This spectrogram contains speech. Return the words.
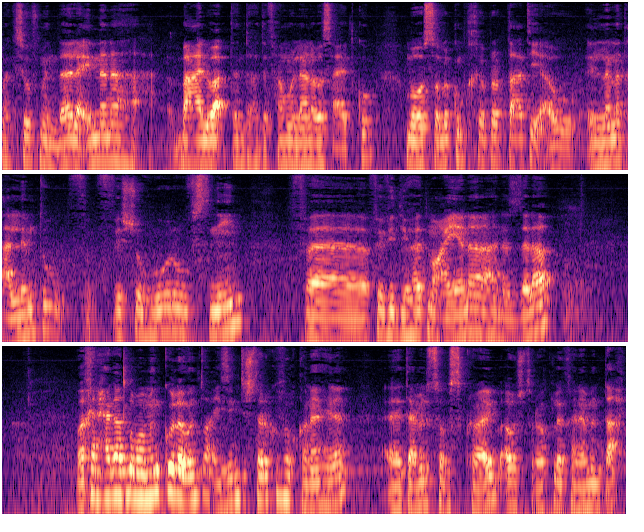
مكسوف من ده لأن أنا مع الوقت أنتوا هتفهموا ان أنا بساعدكم بوصل لكم الخبرة بتاعتي أو اللي أنا اتعلمته في- شهور وفي سنين في في فيديوهات معينة هنزلها وآخر حاجة هطلبها منكم لو أنتوا عايزين تشتركوا في القناة هنا آه، تعملوا subscribe أو اشتراك للقناة من تحت.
